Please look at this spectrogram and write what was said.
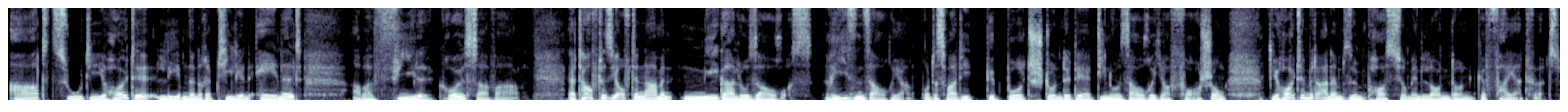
Art zu, die heute lebenden Reptilien ähnelt, aber viel größer war. Er taufte sie auf den Namen Megalosaurus, Riesensaurier, und es war die Geburtsstunde der Dinosaurierforschung, die heute mit einem Symposium in London gefeiert wird.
